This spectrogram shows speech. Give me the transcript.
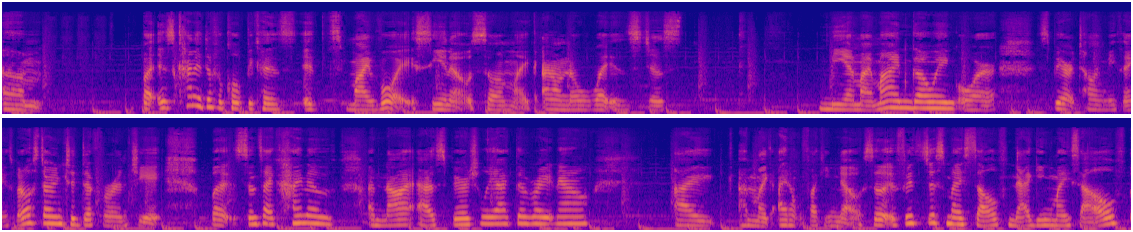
Um, but it's kind of difficult because it's my voice, you know. So I'm like, I don't know what is just me and my mind going or spirit telling me things but i was starting to differentiate but since i kind of i'm not as spiritually active right now I I'm like I don't fucking know. So if it's just myself nagging myself,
